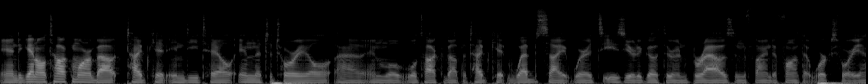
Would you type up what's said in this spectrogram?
And again, I'll talk more about Typekit in detail in the tutorial, uh, and we'll, we'll talk about the Typekit website where it's easier to go through and browse and find a font that works for you.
